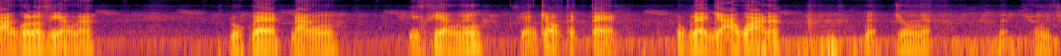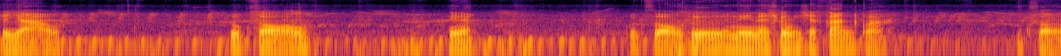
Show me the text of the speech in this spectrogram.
ดังคนละเสียงนะ ลูกแรกดังอีกเสียงนึง เสียงจะออกแตกๆ ลูกแรกยาวกว่านะ เนี่ยช่วงเนี้ยเนี่ยช่วงนี้จะยาว ลูกสองนี่นะ ลูกสองคือนี่นะช่วงนี้จะสั้นกว่า ลูกสอง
